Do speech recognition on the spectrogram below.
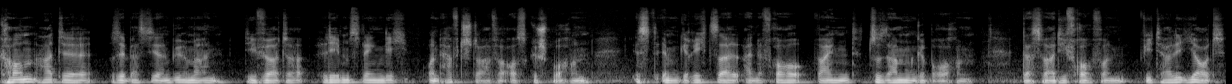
kaum hatte Sebastian Bühlmann die Wörter lebenslänglich und Haftstrafe ausgesprochen, ist im Gerichtssaal eine Frau weinend zusammengebrochen. Das war die Frau von Vitali J.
